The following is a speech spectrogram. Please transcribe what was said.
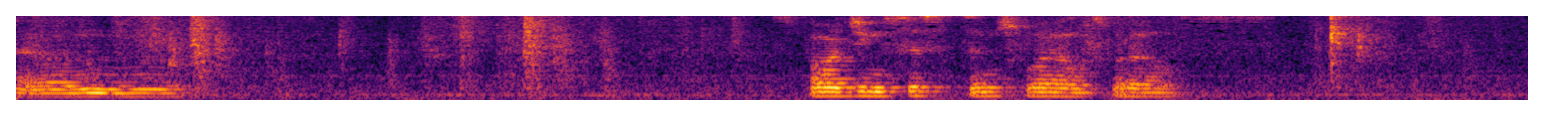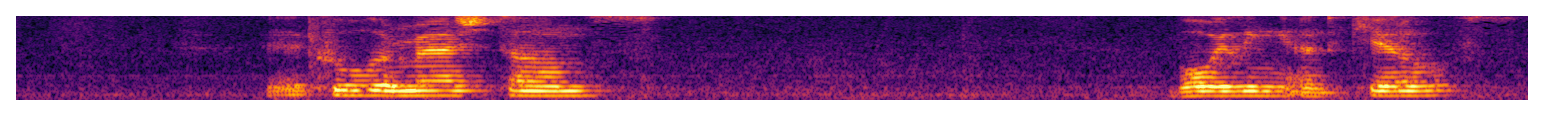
um, sparging systems, what else, what else? Uh, cooler mash tuns, boiling and kettles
